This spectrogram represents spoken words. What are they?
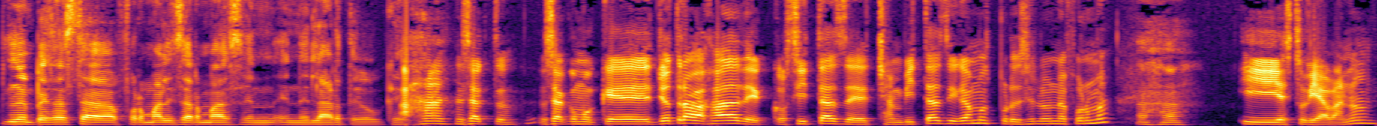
lo empezaste a formalizar más en, en el arte, ¿o qué? Ajá, exacto. O sea, como que yo trabajaba de cositas, de chambitas, digamos, por decirlo de una forma, Ajá. y estudiaba, ¿no?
